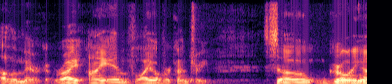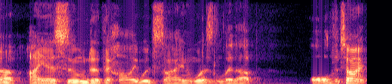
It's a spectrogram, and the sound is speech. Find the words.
of America, right? I am flyover country. So, growing up, I assumed that the Hollywood sign was lit up all the time,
